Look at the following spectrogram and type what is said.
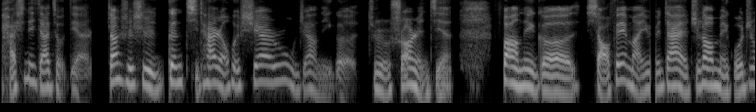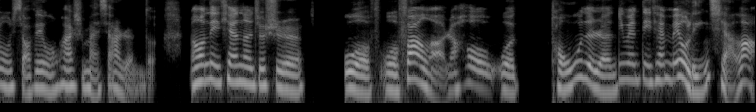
还是那家酒店，当时是跟其他人会 share room 这样的一个就是双人间，放那个小费嘛，因为大家也知道美国这种小费文化是蛮吓人的。然后那天呢，就是我我放了，然后我同屋的人因为那天没有零钱了，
